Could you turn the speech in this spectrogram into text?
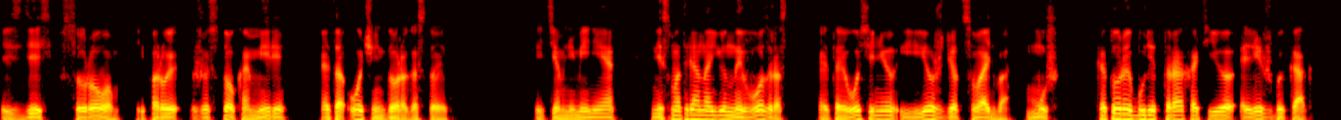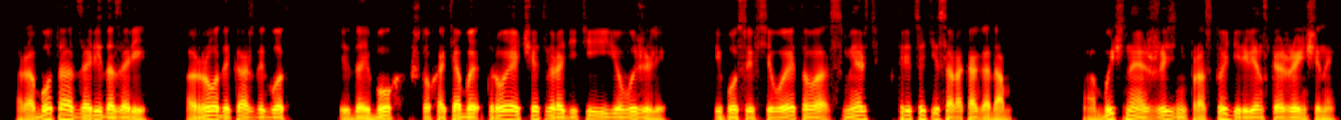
И здесь, в суровом и порой жестоком мире, это очень дорого стоит. И тем не менее, несмотря на юный возраст, этой осенью ее ждет свадьба, муж, который будет трахать ее лишь бы как. Работа от зари до зари, роды каждый год, и дай бог, что хотя бы трое-четверо детей ее выжили, и после всего этого смерть к 30-40 годам. Обычная жизнь простой деревенской женщины.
